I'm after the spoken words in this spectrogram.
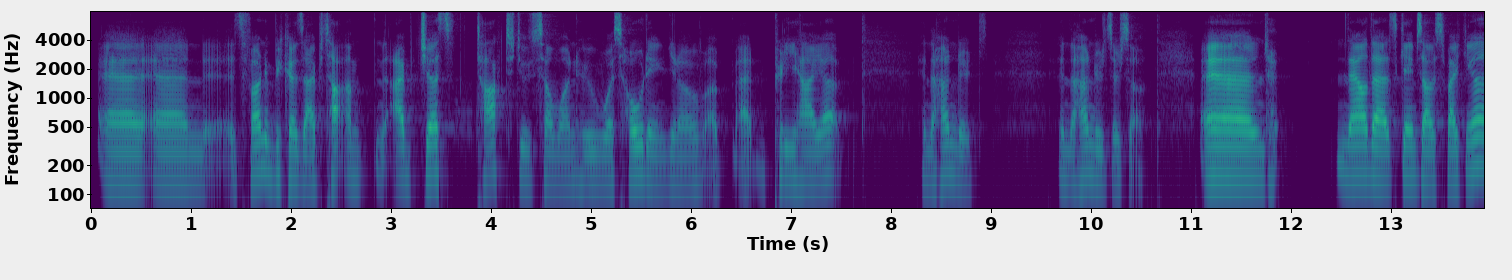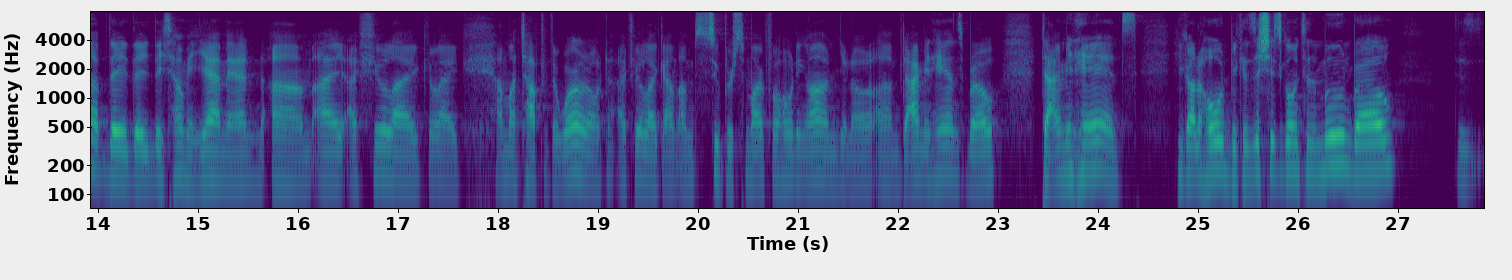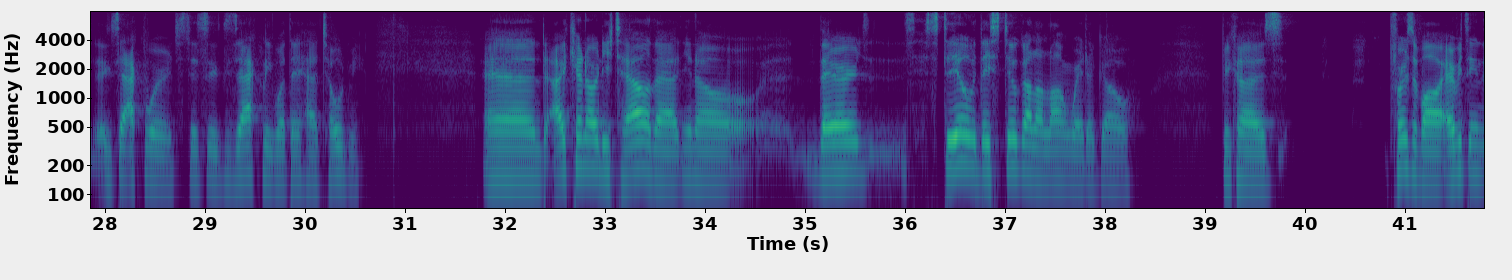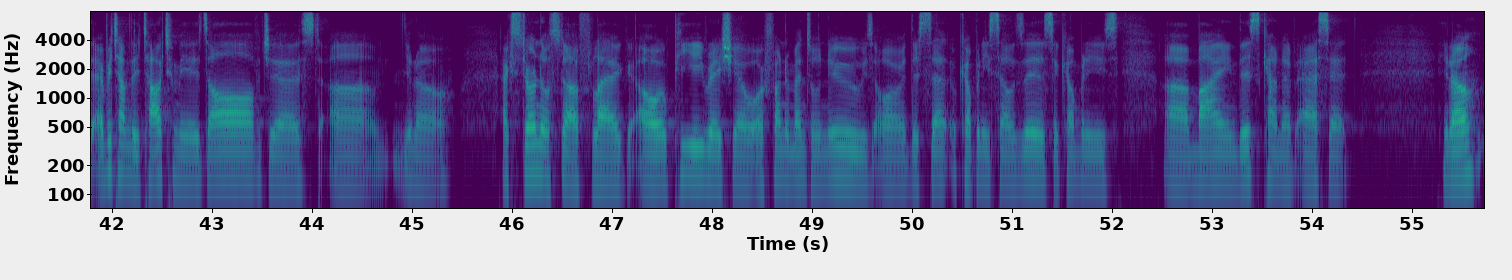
And, and it's funny because I've ta- I'm, I've just talked to someone who was holding, you know, at pretty high up in the hundreds, in the hundreds or so. And now that games are spiking up, they, they, they tell me, yeah, man, um, I, I feel like like I'm on top of the world. I feel like I'm, I'm super smart for holding on, you know, um, diamond hands, bro, diamond hands. You gotta hold because this shit's going to the moon, bro. This exact words. This is exactly what they had told me. And I can already tell that, you know, they're still, they still got a long way to go because first of all, everything every time they talk to me, it's all just um, you know external stuff like oh PE ratio or fundamental news or the se- company sells this, the company's uh, buying this kind of asset. You know,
